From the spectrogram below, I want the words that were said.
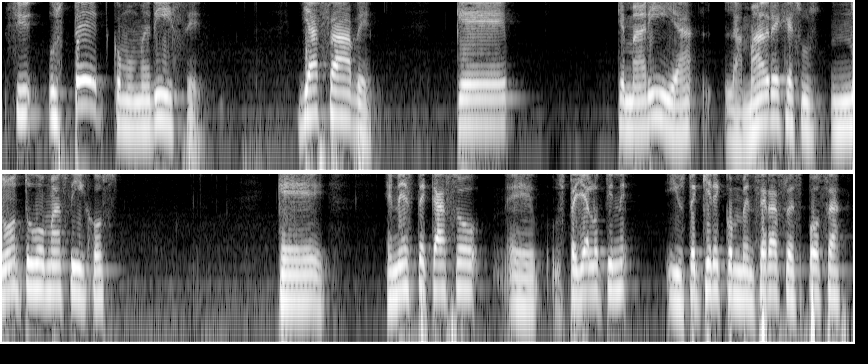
si usted, como me dice, ya sabe que, que María, la Madre de Jesús, no tuvo más hijos, que en este caso eh, usted ya lo tiene y usted quiere convencer a su esposa,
